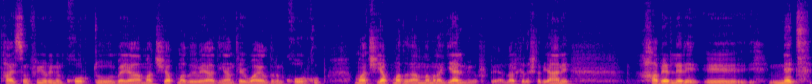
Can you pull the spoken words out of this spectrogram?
Tyson Fury'nin korktuğu veya maç yapmadığı veya Deontay Wilder'ın korkup maç yapmadığı anlamına gelmiyor değerli arkadaşlar. Yani haberleri e, net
